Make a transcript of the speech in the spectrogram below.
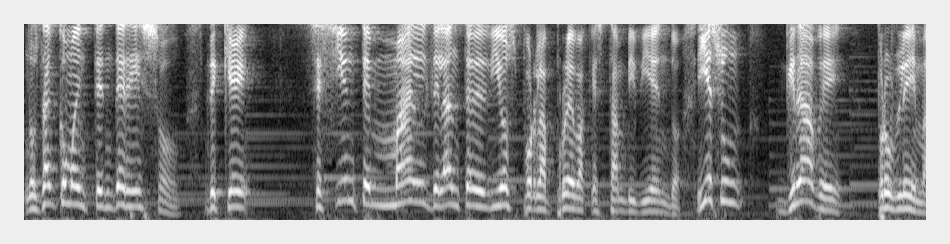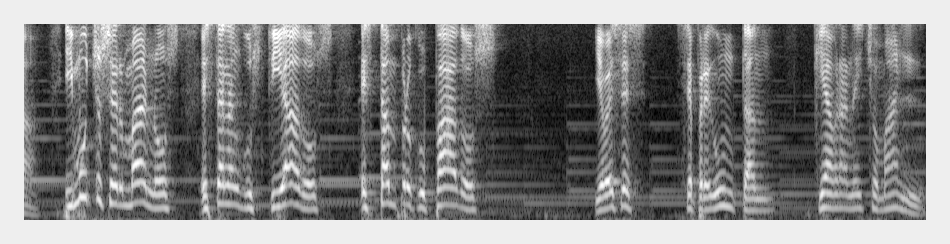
nos dan como a entender eso, de que se sienten mal delante de Dios por la prueba que están viviendo. Y es un grave problema. Y muchos hermanos están angustiados, están preocupados y a veces se preguntan, ¿qué habrán hecho mal?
